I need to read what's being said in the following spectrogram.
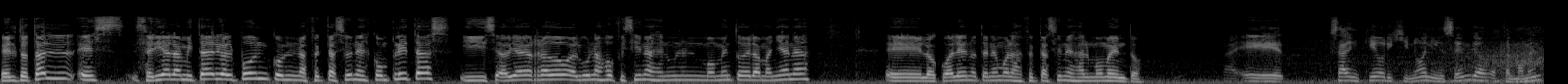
El total es, sería la mitad del galpón con afectaciones completas y se había agarrado algunas oficinas en un momento de la mañana, eh, los cuales no tenemos las afectaciones al momento. Eh, ¿Saben qué originó el incendio hasta el momento?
